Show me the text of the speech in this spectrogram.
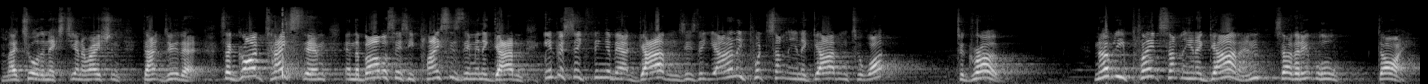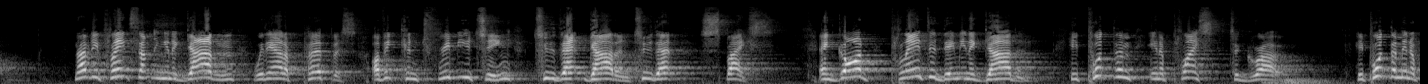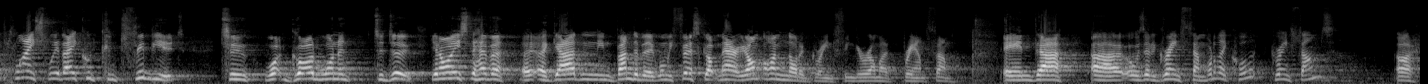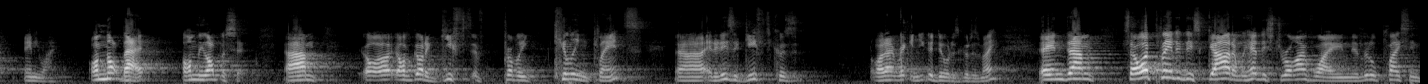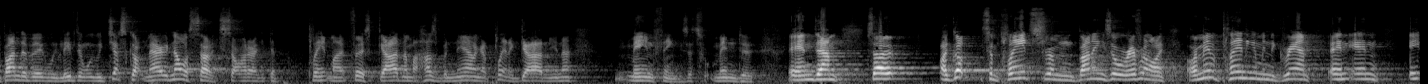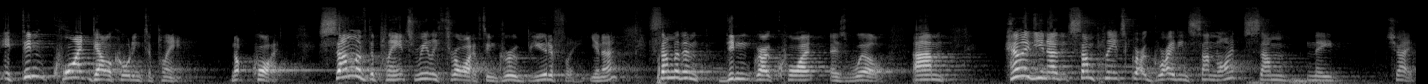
Made sure the next generation don't do that. So God takes them, and the Bible says He places them in a garden. Interesting thing about gardens is that you only put something in a garden to what? To grow. Nobody plants something in a garden so that it will die. Nobody plants something in a garden without a purpose of it contributing to that garden, to that space. And God planted them in a garden. He put them in a place to grow. He put them in a place where they could contribute to what God wanted to do. You know, I used to have a, a, a garden in Bundaberg when we first got married. I'm, I'm, not a green finger, I'm a brown thumb. And, uh, uh, was it a green thumb? What do they call it? Green thumbs? Oh, anyway, I'm not that. I'm the opposite. Um, I've got a gift of probably killing plants, uh, and it is a gift because I don't reckon you could do it as good as me. And um, so I planted this garden. We had this driveway in the little place in Bundaberg we lived in. We just got married, and I was so excited. I get to plant my first garden. I'm a husband now. I'm going to plant a garden, you know. Man things. That's what men do. And um, so I got some plants from Bunnings or wherever, and I, I remember planting them in the ground, and, and it, it didn't quite go according to plan. Not quite. Some of the plants really thrived and grew beautifully, you know. Some of them didn't grow quite as well. Um, how many of you know that some plants grow great in sunlight, some need shade?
